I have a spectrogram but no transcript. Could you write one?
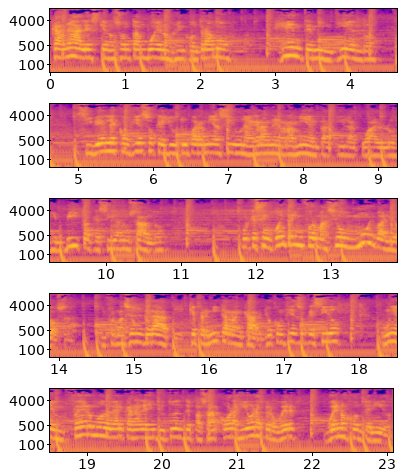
canales que no son tan buenos, encontramos gente mintiendo. Si bien les confieso que YouTube para mí ha sido una gran herramienta y la cual los invito a que sigan usando, porque se encuentra información muy valiosa, información gratis que permite arrancar. Yo confieso que he sido un enfermo de ver canales en YouTube, de pasar horas y horas, pero ver buenos contenidos.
